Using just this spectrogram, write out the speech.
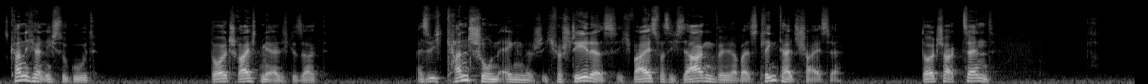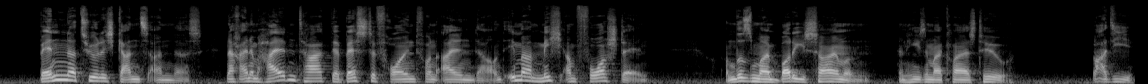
Das kann ich halt nicht so gut. Deutsch reicht mir ehrlich gesagt. Also ich kann schon Englisch, ich verstehe das, ich weiß, was ich sagen will, aber es klingt halt scheiße. Deutscher Akzent. Ben natürlich ganz anders. Nach einem halben Tag der beste Freund von allen da und immer mich am Vorstellen. And this is my buddy Simon. And he's in my class too. Buddy.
